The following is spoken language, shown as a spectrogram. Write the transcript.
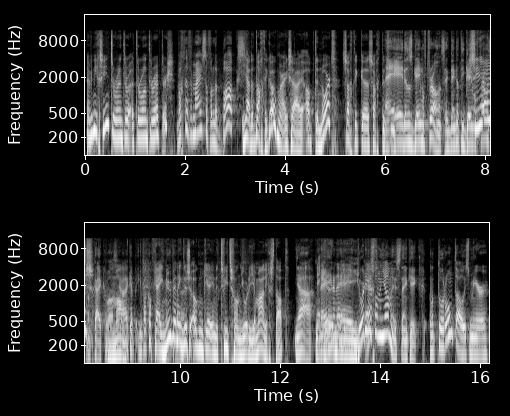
Heb je niet gezien, Toronto, Toronto Raptors? Wacht even, mij is toch van de Bucks? Ja, dat dacht ik ook. Maar ik zei, op de Noord zag ik, uh, zag ik de Nee, dat is Game of Thrones. Ik denk dat die Game of Thrones aan het kijken was. Ja, ik heb, ik heb ook Kijk, nu ben ik dus ook een keer in de tweets van Jordi Yamali gestapt. Ja, nee, nee. nee, nee. Jordi is van Janis, denk ik. Want Toronto is meer...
